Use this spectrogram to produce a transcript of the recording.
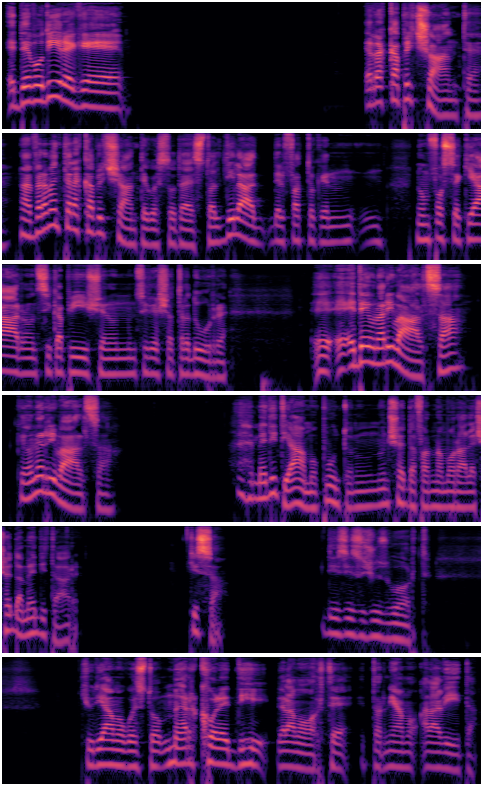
e devo dire che è raccapricciante. No, è veramente raccapricciante questo testo, al di là del fatto che n- non fosse chiaro, non si capisce, non, non si riesce a tradurre. E- ed è una rivalsa che non è rivalsa. Eh, meditiamo, punto, non, non c'è da fare una morale, c'è da meditare. Chissà. This is Juice WRLD. Chiudiamo questo mercoledì della morte e torniamo alla vita.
